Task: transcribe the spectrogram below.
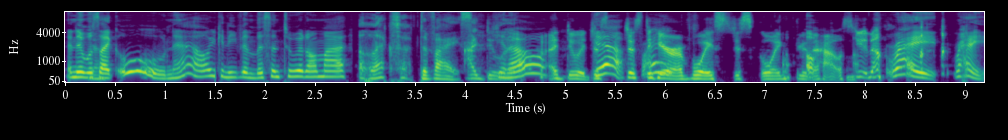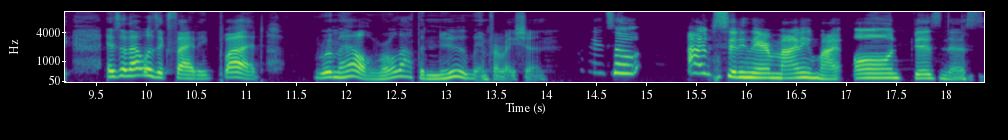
And it was yeah. like, ooh, now you can even listen to it on my Alexa device. I do you it. know? I do it just, yeah, just right. to hear our voice just going through oh, the house, you know? right, right. And so that was exciting. But Rumel, roll out the new information. Okay, so I'm sitting there minding my own business.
